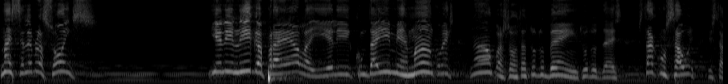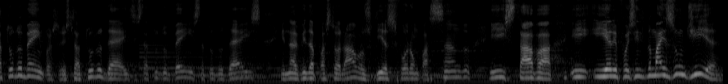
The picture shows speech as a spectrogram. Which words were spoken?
nas celebrações. E ele liga para ela e ele, daí minha irmã, como é que. Não, pastor, está tudo bem, tudo 10. Está com saúde? Está tudo bem, pastor, está tudo 10. Está tudo bem, está tudo 10. E na vida pastoral os dias foram passando e estava. E, e ele foi sentindo mais um dia,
